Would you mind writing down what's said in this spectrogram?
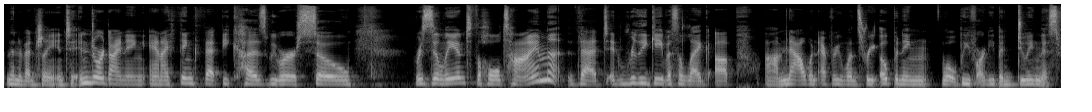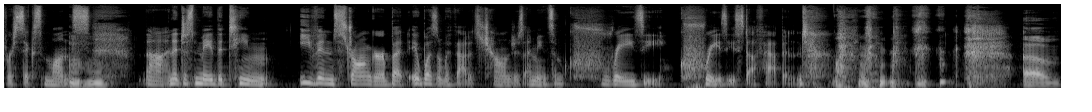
then eventually into indoor dining. And i think that because we were so resilient the whole time that it really gave us a leg up. Um, now, when everyone's reopening, well, we've already been doing this for six months, uh, and it just made the team even stronger. But it wasn't without its challenges. I mean, some crazy, crazy stuff happened. um,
